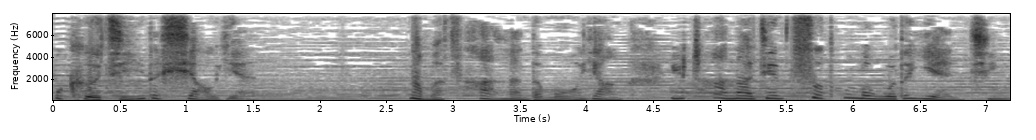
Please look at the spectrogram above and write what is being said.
不可及的笑颜。那么灿烂的模样，于刹那间刺痛了我的眼睛。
